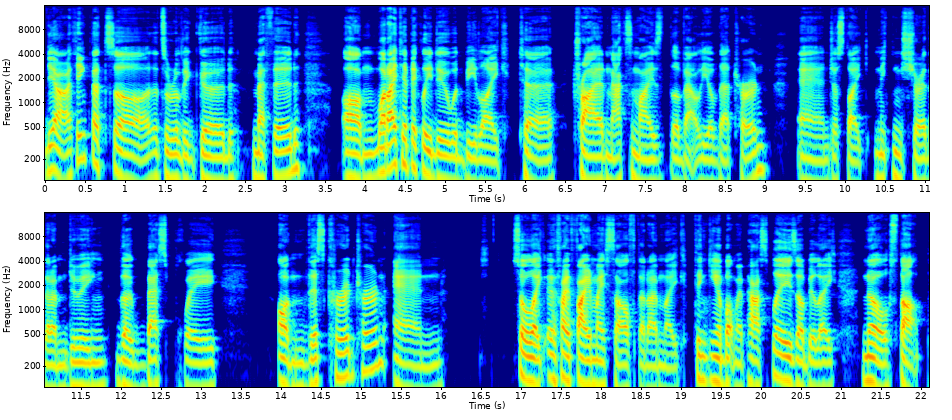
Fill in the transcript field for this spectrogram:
Yeah, I think that's uh that's a really good method. Um what I typically do would be like to try and maximize the value of that turn and just like making sure that I'm doing the best play on this current turn and so like if I find myself that I'm like thinking about my past plays, I'll be like, "No, stop.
